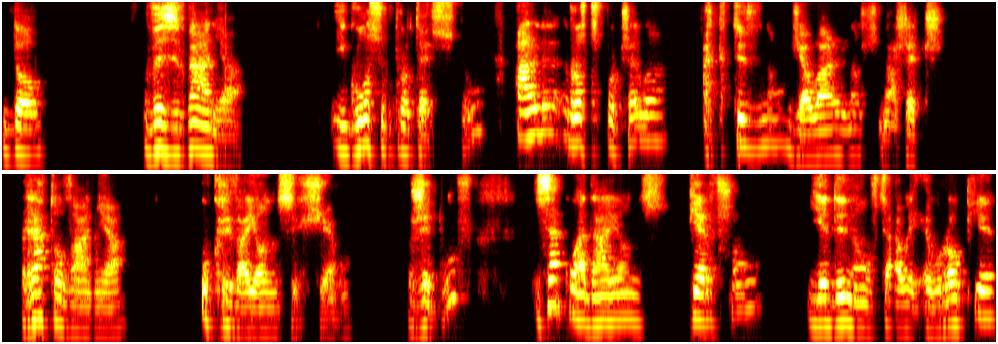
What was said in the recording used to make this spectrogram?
do wezwania i głosu protestu, ale rozpoczęła aktywną działalność na rzecz ratowania ukrywających się Żydów, zakładając pierwszą, jedyną w całej Europie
